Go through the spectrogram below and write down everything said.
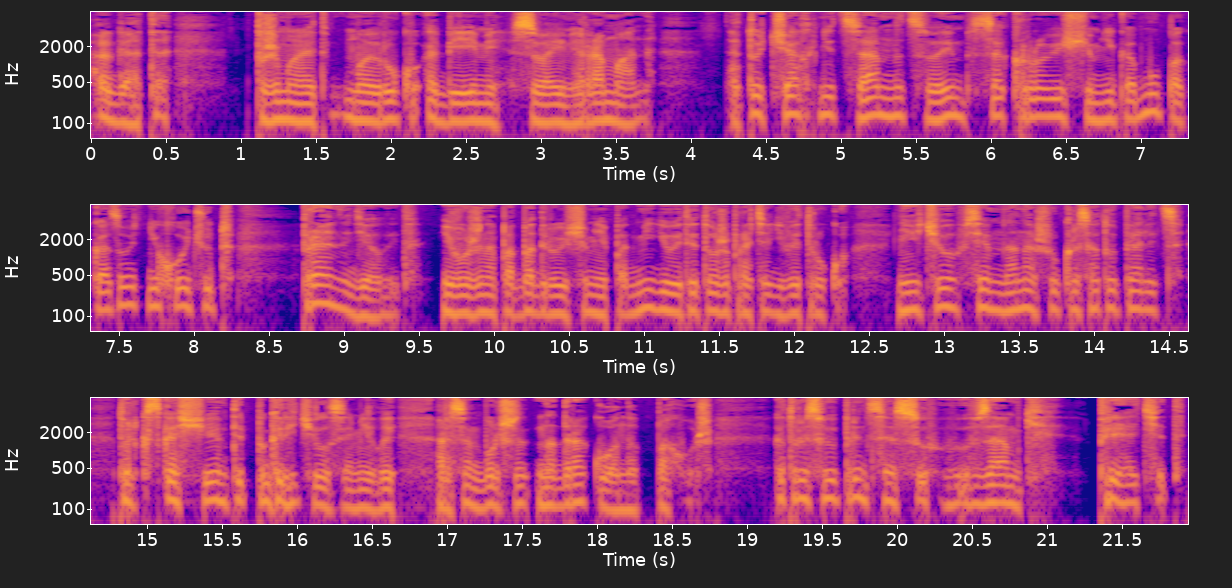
Агата», — пожимает мою руку обеими своими Роман. «А то чахнет сам над своим сокровищем, никому показывать не хочет». Правильно делает. Его жена подбадривающе мне подмигивает и тоже протягивает руку. Ничего, всем на нашу красоту пялится. Только с Кощеем ты погорячился, милый. Арсен больше на дракона похож, который свою принцессу в замке прячет.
